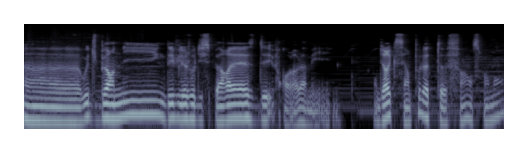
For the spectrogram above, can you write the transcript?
euh, Witch Burning, des villageois disparaissent, des... Oh là là, mais... On dirait que c'est un peu la teuf hein, en ce moment.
